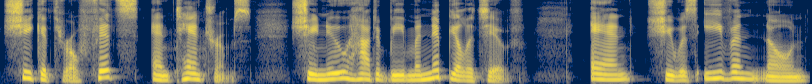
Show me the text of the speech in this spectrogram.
She could throw fits and tantrums. She knew how to be manipulative. And she was even known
